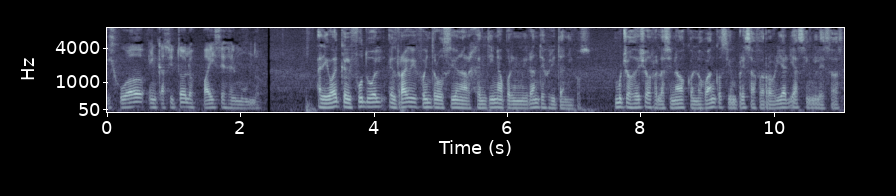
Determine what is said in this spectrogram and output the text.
y jugado en casi todos los países del mundo. Al igual que el fútbol, el rugby fue introducido en Argentina por inmigrantes británicos, muchos de ellos relacionados con los bancos y empresas ferroviarias inglesas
